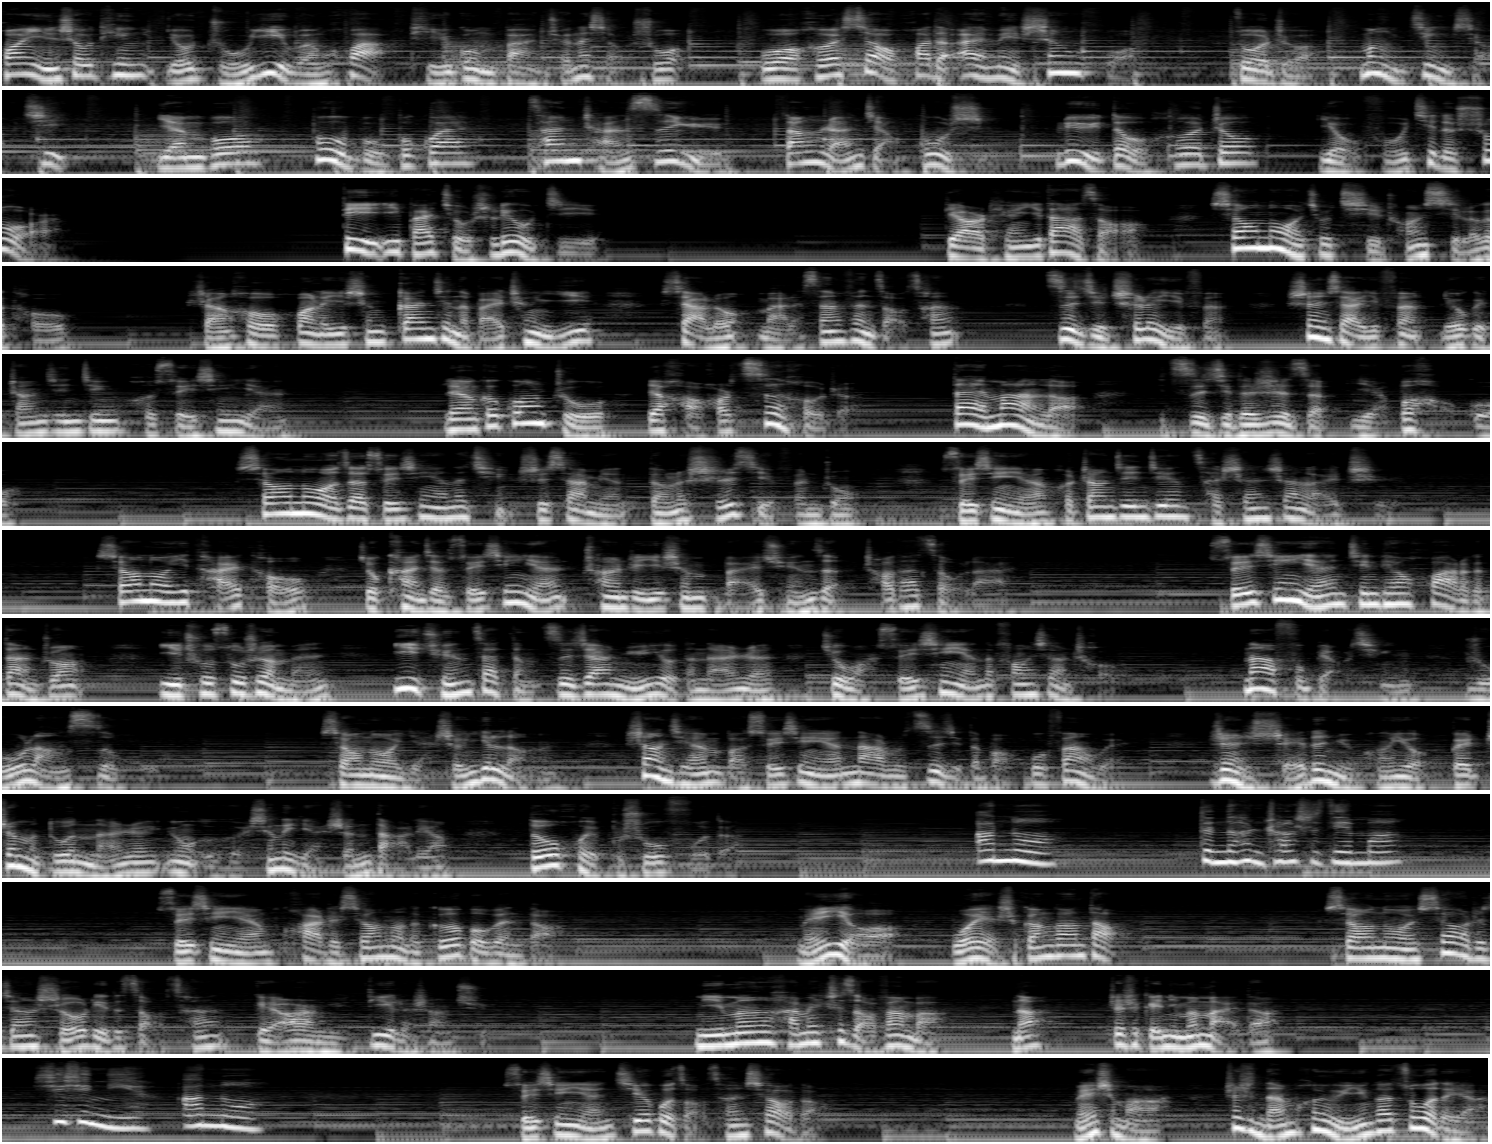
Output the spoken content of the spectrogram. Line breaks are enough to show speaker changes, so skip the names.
欢迎收听由竹意文化提供版权的小说《我和校花的暧昧生活》，作者梦境小憩，演播不补不乖、参禅私语，当然讲故事，绿豆喝粥，有福气的硕儿。第一百九十六集。第二天一大早，肖诺就起床洗了个头，然后换了一身干净的白衬衣，下楼买了三份早餐，自己吃了一份。剩下一份留给张晶晶和随心妍，两个光主要好好伺候着，怠慢了自己的日子也不好过。肖诺在随心妍的寝室下面等了十几分钟，随心妍和张晶晶才姗姗来迟。肖诺一抬头就看见随心妍穿着一身白裙子朝他走来。随心妍今天化了个淡妆，一出宿舍门，一群在等自家女友的男人就往随心妍的方向瞅。那副表情如狼似虎，肖诺眼神一冷，上前把随心妍纳入自己的保护范围。任谁的女朋友被这么多男人用恶心的眼神打量，都会不舒服的。
阿诺，等了很长时间吗？
随心妍挎着肖诺的胳膊问道。没有，我也是刚刚到。肖诺笑着将手里的早餐给二女递了上去。你们还没吃早饭吧？那。这是给你们买的，
谢谢你，阿诺。
随心妍接过早餐，笑道：“没什么，这是男朋友应该做的呀。”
